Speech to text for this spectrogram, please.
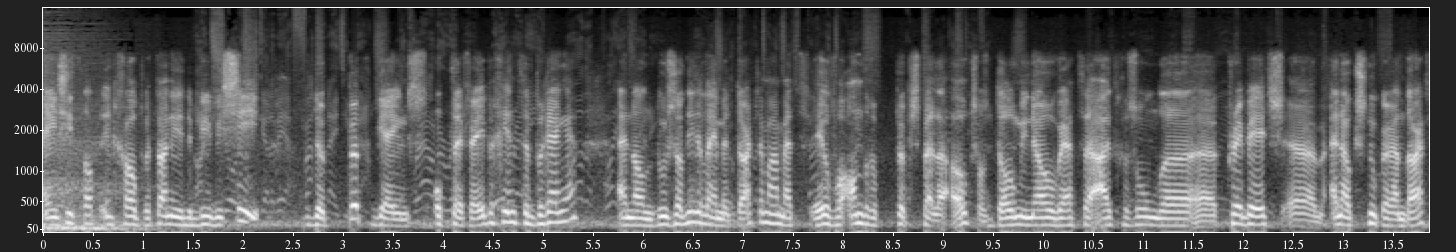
En je ziet dat in Groot-Brittannië de BBC de pubgames op tv begint te brengen. En dan doen ze dat niet alleen met darten, maar met heel veel andere pubspellen ook. Zoals domino werd uh, uitgezonden, uh, cribbage uh, en ook snoeker en dart.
